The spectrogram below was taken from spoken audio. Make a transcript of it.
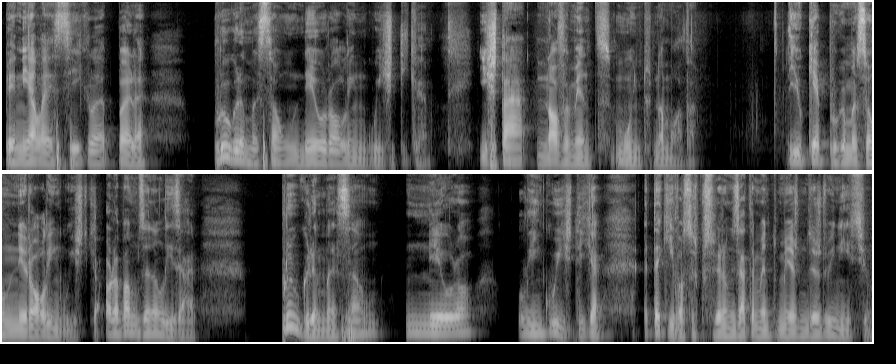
PNL é a sigla para Programação Neurolinguística e está novamente muito na moda. E o que é programação neurolinguística? Ora, vamos analisar programação neurolinguística. Até aqui vocês perceberam exatamente o mesmo desde o início.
